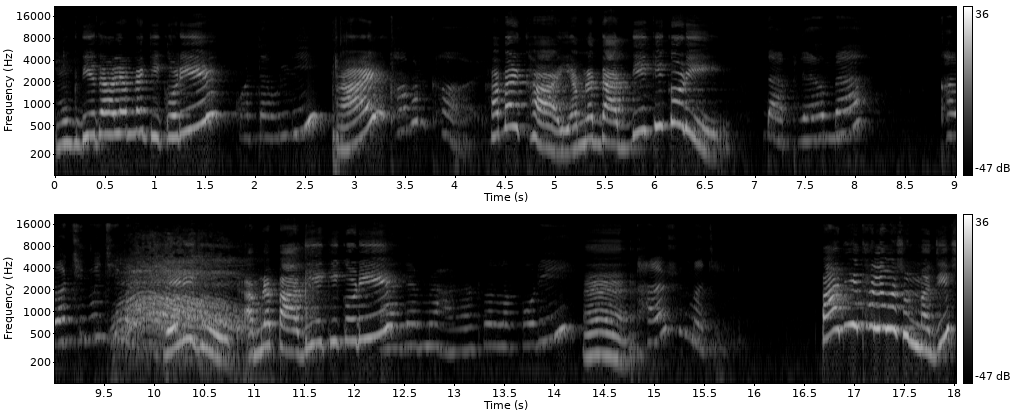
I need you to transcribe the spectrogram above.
মুখ দিয়ে। তাহলে আমরা কি করি? আর? খাবার খাই। খাবার খাই। আমরা দাঁত দিয়ে কি করি? তারপরে আমরা খাবার চিপে চিপে ভেরি গুড আমরা পা দিয়ে কি করি? আমরা হাঁটাচলা করি। হ্যাঁ। থালা পা দিয়ে থালা বাসন মাজিস?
